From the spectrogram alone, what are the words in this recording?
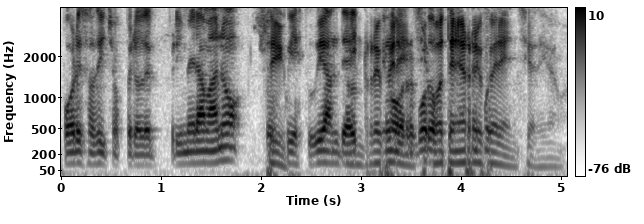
por esos dichos, pero de primera mano yo fui estudiante ahí. Referencia, recuerdo, tener referencia, digamos.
